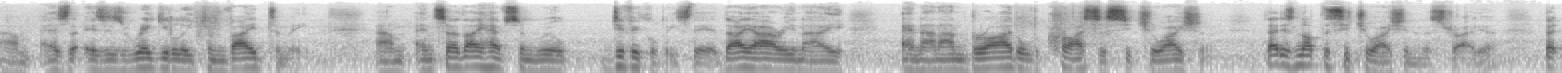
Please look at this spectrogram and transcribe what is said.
um, as, as is regularly conveyed to me. Um, and so they have some real difficulties there. They are in a, an, an unbridled crisis situation. That is not the situation in Australia, but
